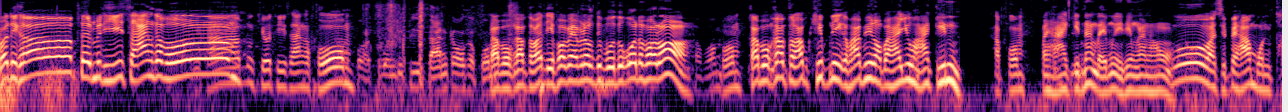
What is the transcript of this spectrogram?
วัสดีครับเต้นวิถีอีสารครับผมครับลุงเขียวทีสังกับผมปอดตวนที่พี่สารเก่าครับผม ครับผมครับสวัสดีพ่อแม่พี่น้องทุกผู้ทุกคนนะพ่อเนาะครับผม ผมครับผมครับสำหรับคลิปนี้กับพาพี่น้องไปหาอยู่หากิน ครับผม ไปหากินทั้งไหนมื่อนี้ทีมงานเฮาโอ้ว่าสิไปหาหมนท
